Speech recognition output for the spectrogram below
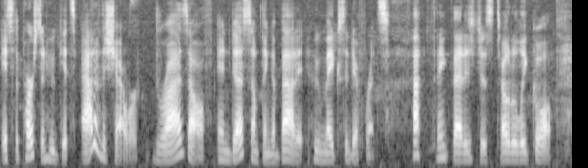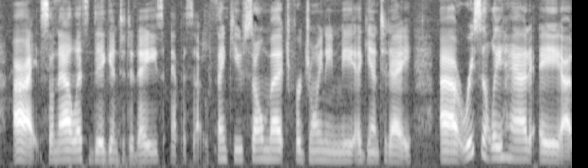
It's the person who gets out of the shower, dries off, and does something about it who makes a difference. I think that is just totally cool. All right, so now let's dig into today's episode. Thank you so much for joining me again today. I recently had a uh,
